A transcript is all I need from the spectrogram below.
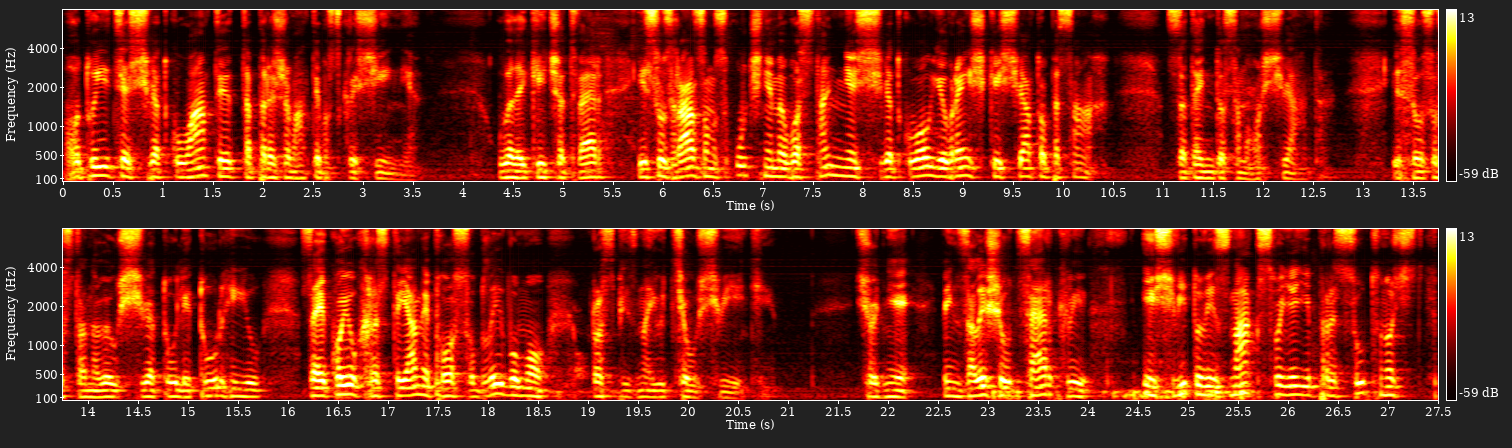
готується святкувати та переживати Воскресіння. У Великий Четвер Ісус разом з учнями востаннє святкував єврейське свято Песах за день до самого свята. Ісус установив святу літургію, за якою християни по-особливому розпізнаються у світі. Сьогодні Він залишив церкві і світові знак своєї присутності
